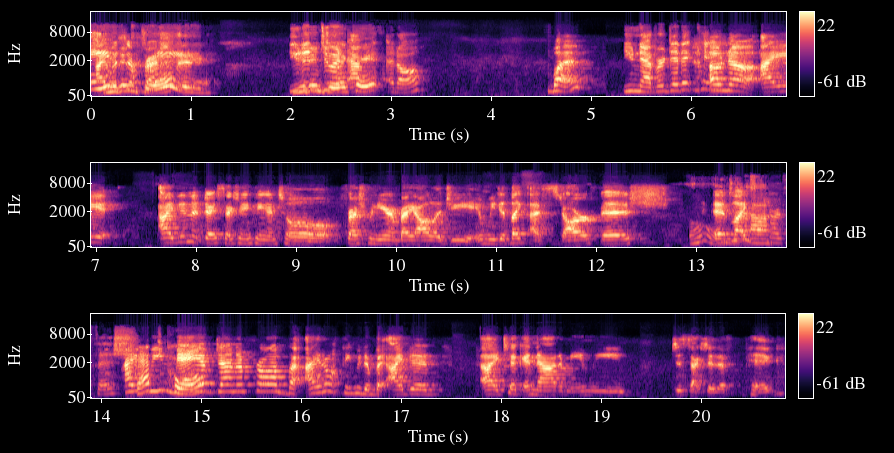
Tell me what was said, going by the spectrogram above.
eighth I was a didn't do freshman. grade You, You didn't, didn't do do it, it, Kate? at, at all? What? You never did it, Kate? Oh no, I I didn't dissect anything until freshman year in biology, and we did like a starfish Oh. and like Uh, starfish. I, That's we cool. may have done a frog, but I don't think we did. But I did. I took anatomy and we dissected a pig.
